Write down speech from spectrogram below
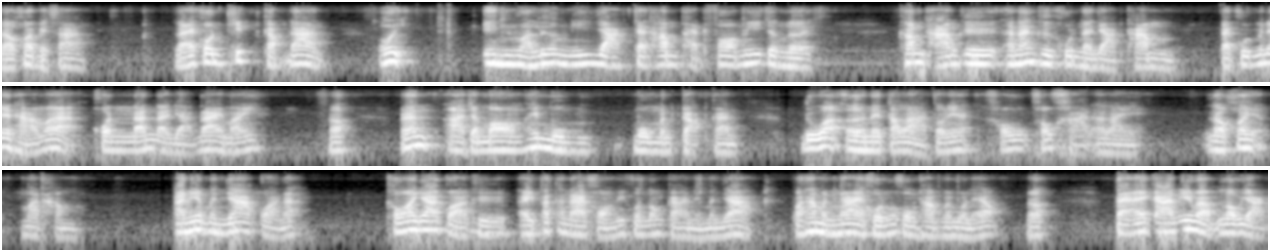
แล้วค่อยไปสร้าง หลายคนคิดกลับด้าน โอ้ย อินว่าเรื่องนี้อยากจะทำแพลตฟอร์มนี้จังเลยคำถามคือ อันนั้นคือคุณนะอยากทำแต่คุณไม่ได้ถามว่าคนนั้นนะอยากได้ไหมเนาะเพราะฉะนั้นอาจจะมองให้มุมมุมมันกลับกัน ดูว่าเออในตลาดตอนนี้ยเขาเขาขาดอะไร เราค่อยมาทำอันนี้มันยากกว่านะเขาว่ายากกว่าคือไอ้พัฒนาของที่คนต้องการเนี่ยมันยาก เพราะถ้ามันง่ายคนก็คงทำกันหมดแล้ว แต่ไอการที่แบบเราอยาก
